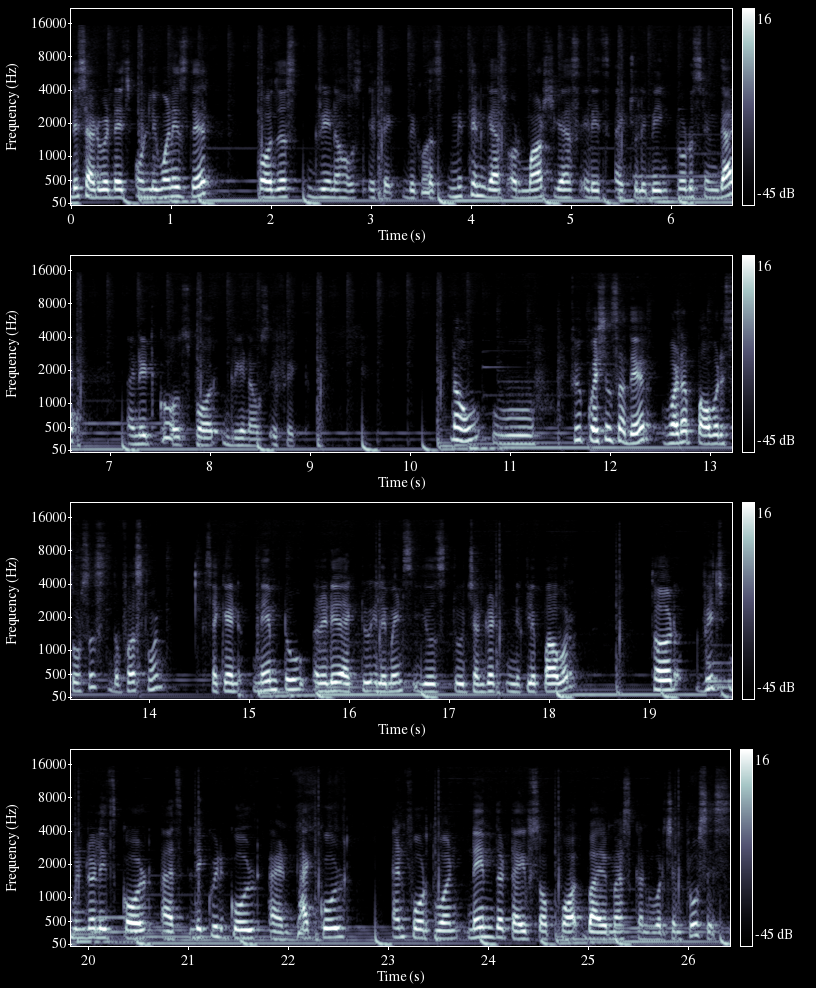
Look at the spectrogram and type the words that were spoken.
disadvantage only one is there causes greenhouse effect because methane gas or marsh gas it is actually being produced in that and it causes for greenhouse effect. Now uh, few questions are there. What are power resources? The first one. Second name two radioactive elements used to generate nuclear power. Third, which mineral is called as liquid gold and black gold? And fourth one, name the types of biomass conversion process.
